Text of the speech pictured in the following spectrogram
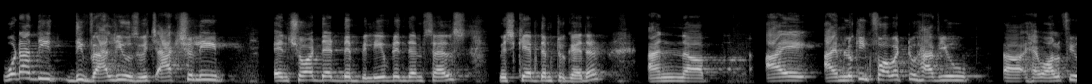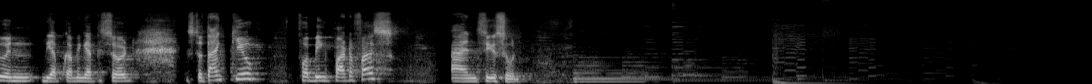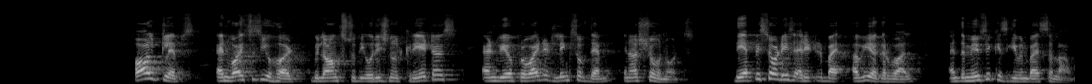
what are the the values which actually ensured that they believed in themselves which kept them together? And uh, i i'm looking forward to have you uh, have all of you in the upcoming episode. So thank you for being part of us and see you soon. All clips and voices you heard belongs to the original creators and we have provided links of them in our show notes the episode is edited by Avi Agarwal and the music is given by Salam.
